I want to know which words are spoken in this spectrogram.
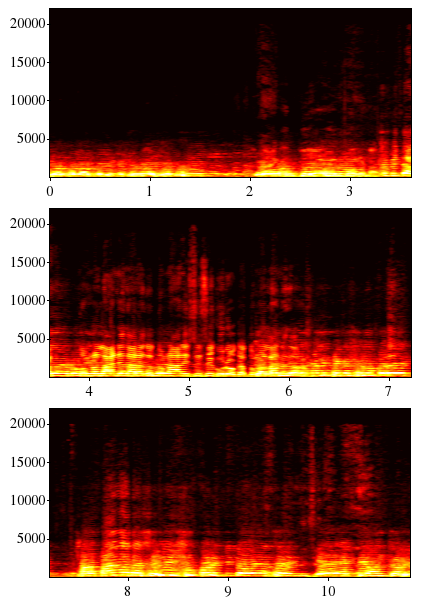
জন্মলগ্ন থেকে শুনে এসেছি এই অঞ্চলটি বিশ্ববিদ্যালয় এবং তোমরা লাইনে দাঁড়াও তোমরা আরএসসি ঘুরো তোমরা লাইনে দাঁড়াও। থেকে শুরু করে সারা বাংলাদেশে সুপরিচিত হয়েছে একটি অঞ্চলে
